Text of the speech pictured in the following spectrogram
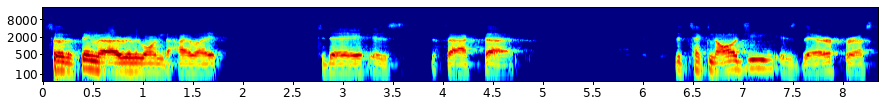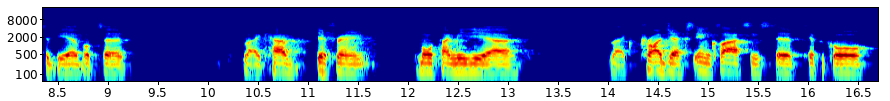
so the thing that I really wanted to highlight today is the fact that the technology is there for us to be able to like have different multimedia like projects in class instead of typical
